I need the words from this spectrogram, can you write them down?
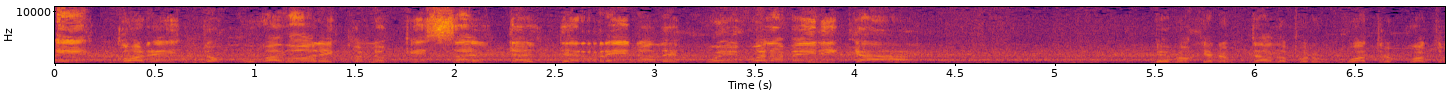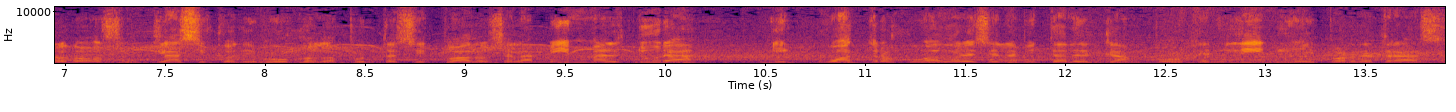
Es con estos jugadores con los que salta el terreno de juego al América. Vemos que han optado por un 4-4-2, un clásico dibujo, dos puntas situados a la misma altura y cuatro jugadores en la mitad del campo, en línea y por detrás.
